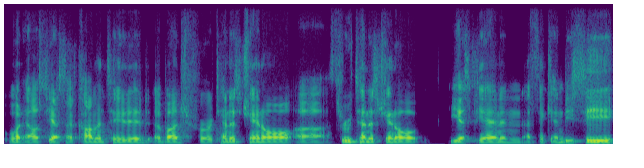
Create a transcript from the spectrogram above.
what else? Yes, I've commentated a bunch for Tennis Channel, uh, through Tennis Channel, ESPN, and I think NBC.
